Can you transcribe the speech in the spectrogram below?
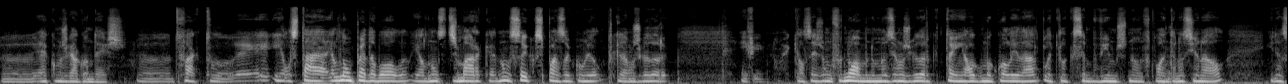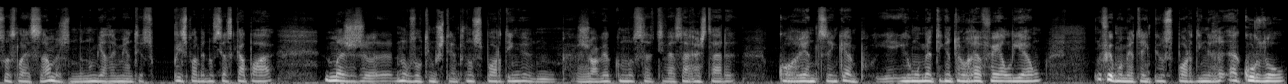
Eh, é como jogar com 10. Eh, de facto, ele, está, ele não pede a bola, ele não se desmarca. Não sei o que se passa com ele, porque é um jogador enfim, não é que ele seja um fenómeno, mas é um jogador que tem alguma qualidade, pelo que sempre vimos no futebol internacional e na sua seleção, mas nomeadamente, principalmente no CSKA, mas uh, nos últimos tempos no Sporting uh, joga como se estivesse a arrastar correntes em campo. E, e o momento em que entrou Rafael Leão foi o momento em que o Sporting acordou,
